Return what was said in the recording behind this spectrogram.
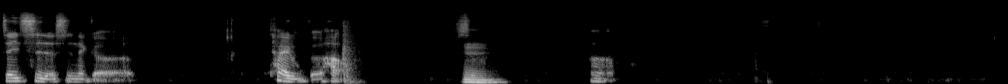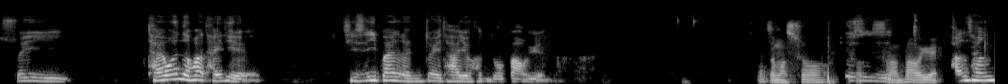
这一次的是那个泰鲁格号，嗯。嗯，所以台湾的话，台铁其实一般人对它有很多抱怨嘛，怎么说？就是什么抱怨？常常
